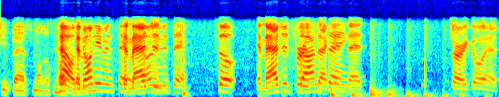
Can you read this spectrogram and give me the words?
cheap ass motherfucker. No, don't even say. it. Don't imagine- even say. it. So imagine for So a I'm second saying- that. Sorry, go ahead.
